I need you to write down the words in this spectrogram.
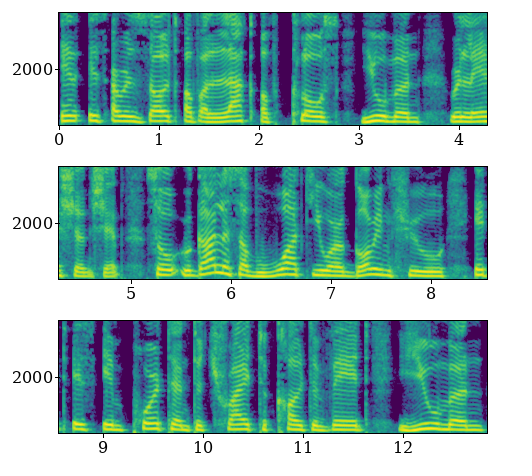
is a result of a lack of close human relationship. So regardless of what you are going through, it is important to try to cultivate human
